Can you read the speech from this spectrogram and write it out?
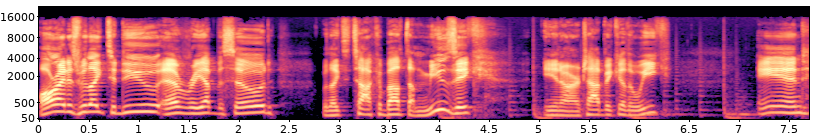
All right, as we like to do every episode, we like to talk about the music in our topic of the week and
